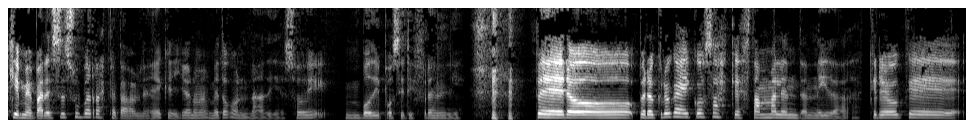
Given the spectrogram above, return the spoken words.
que me parece súper respetable, ¿eh? que yo no me meto con nadie, soy body positive friendly. Pero, pero creo que hay cosas que están mal entendidas. Creo que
